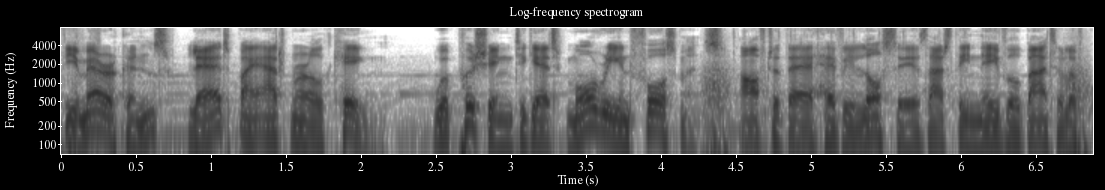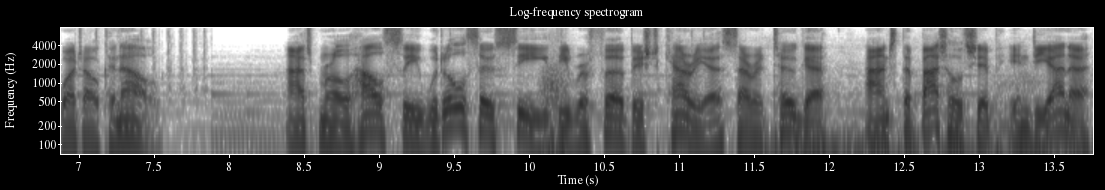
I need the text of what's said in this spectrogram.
the Americans, led by Admiral King, were pushing to get more reinforcements after their heavy losses at the naval battle of Guadalcanal. Admiral Halsey would also see the refurbished carrier Saratoga and the battleship Indiana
